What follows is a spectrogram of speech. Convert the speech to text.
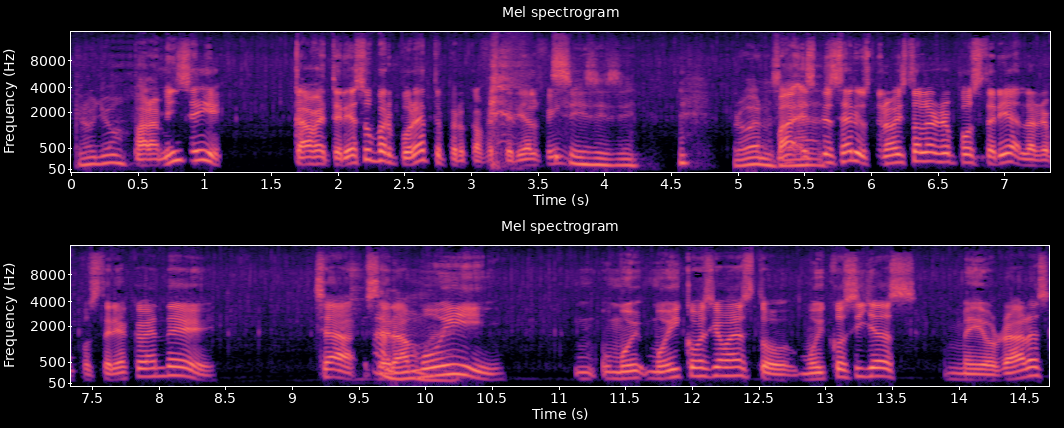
Creo yo. Para mí sí. Cafetería súper purete, pero cafetería al fin. sí, sí, sí. Pero bueno. es que en serio, usted no ha visto la repostería. La repostería que vende. O sea, ah, será muy. Muy, muy, ¿cómo se llama esto? Muy cosillas medio raras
